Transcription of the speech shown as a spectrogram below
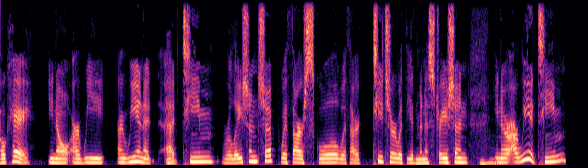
okay, you know, are we are we in a, a, team relationship with our school, with our teacher, with the administration? Mm-hmm. You know, are we a team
